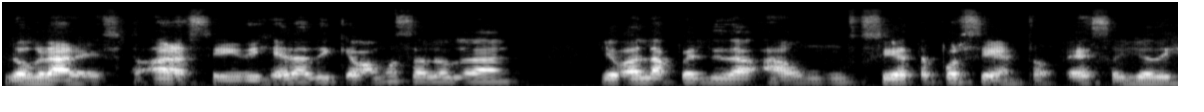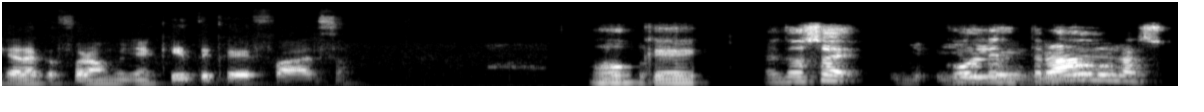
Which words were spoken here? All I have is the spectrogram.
lograr eso. Ahora, si dijera que vamos a lograr llevar la pérdida a un 7%, eso yo dijera que fuera un muñequito y que es falso. Ok. Entonces, con la entrada de las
